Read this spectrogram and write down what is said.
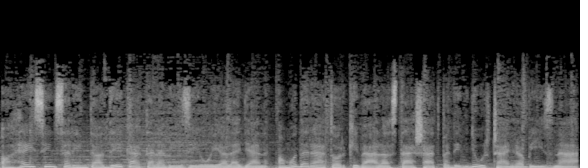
A helyszín szerint a DK televíziója legyen, a moderátor kiválasztását pedig Gyurcsányra bízná.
